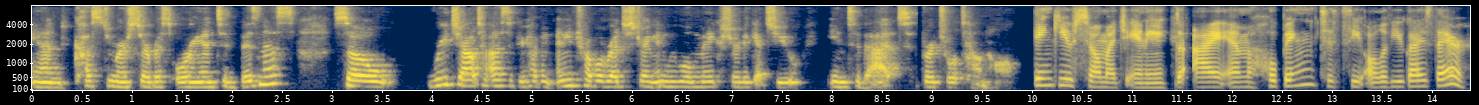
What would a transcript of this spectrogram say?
and customer service oriented business. So reach out to us if you're having any trouble registering and we will make sure to get you into that virtual town hall. Thank you so much, Annie. I am hoping to see all of you guys there.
